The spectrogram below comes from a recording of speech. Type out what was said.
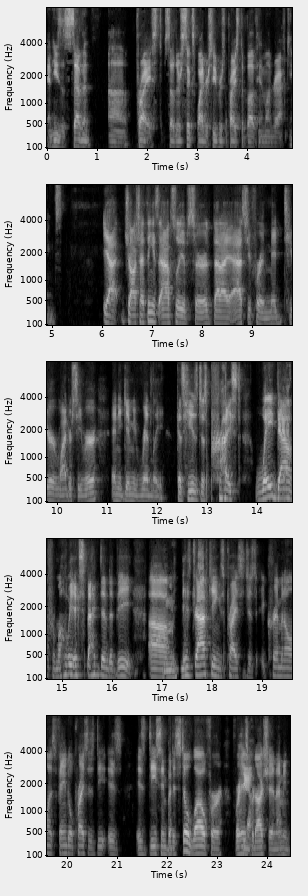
And he's a seventh uh, priced. So there's six wide receivers priced above him on DraftKings. Yeah, Josh, I think it's absolutely absurd that I asked you for a mid-tier wide receiver and you give me Ridley because he is just priced way down from what we expect him to be. Um, Mhm. His DraftKings price is just criminal. His FanDuel price is de- is is decent, but it's still low for for his Yeah. production. I mean,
